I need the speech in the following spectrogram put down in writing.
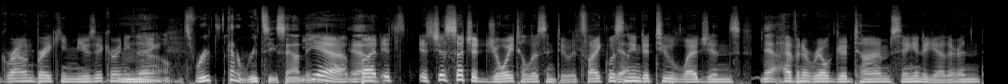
groundbreaking music or anything. No, it's roots, kind of rootsy sounding. Yeah, but it's it's just such a joy to listen to. It's like listening to two legends Yeah. having a real good time singing together. And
